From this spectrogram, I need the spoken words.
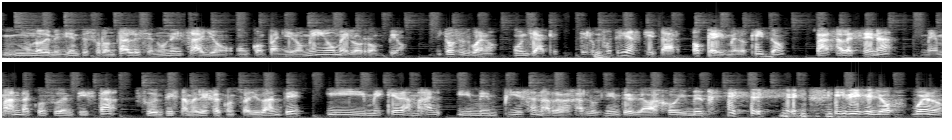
uno de mis dientes frontales en un ensayo, un compañero mío me lo rompió. Entonces, bueno, un jacket, ¿te lo podrías quitar? Ok, me lo quito, pasa la escena, me manda con su dentista, su dentista me deja con su ayudante y me queda mal y me empiezan a rebajar los dientes de abajo y me y dije yo, bueno,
